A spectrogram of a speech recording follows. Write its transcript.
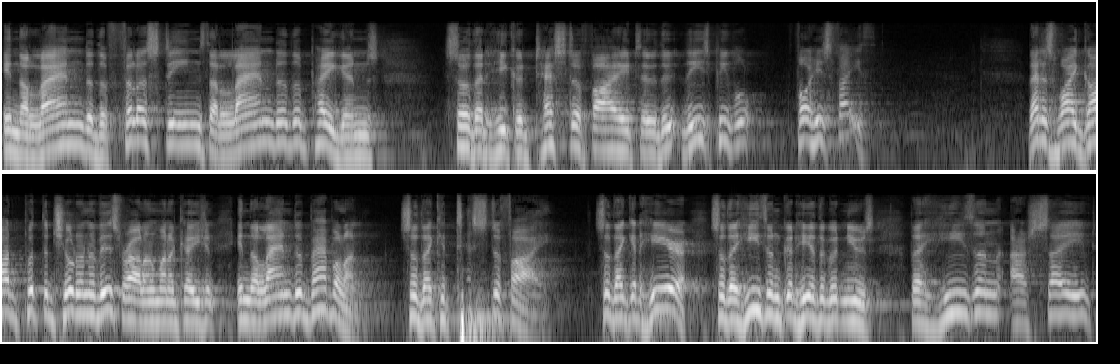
in the land of the Philistines, the land of the pagans, so that he could testify to the, these people for his faith. That is why God put the children of Israel on one occasion in the land of Babylon, so they could testify, so they could hear, so the heathen could hear the good news. The heathen are saved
